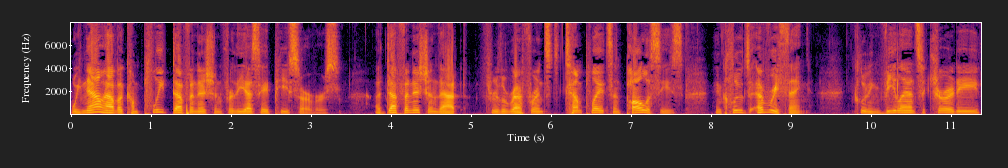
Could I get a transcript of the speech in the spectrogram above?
We now have a complete definition for the SAP servers, a definition that, through the referenced templates and policies, includes everything, including VLAN security,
